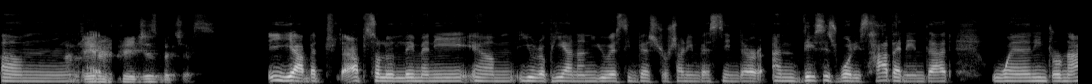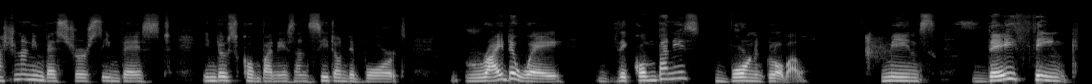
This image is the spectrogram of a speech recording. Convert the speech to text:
Um, later stages, but yes yeah, but absolutely many um, European and US investors are investing there. And this is what is happening that when international investors invest in those companies and sit on the board, right away, the companies born global means they think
